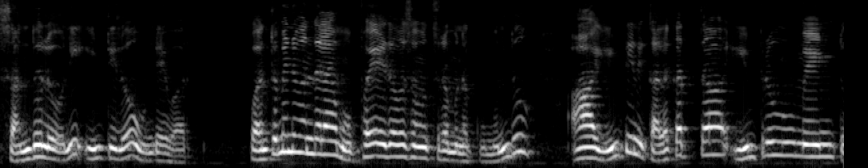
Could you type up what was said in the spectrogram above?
సందులోని ఇంటిలో ఉండేవారు. పంతొమ్మిది వందల ముప్పై ఐదవ సంవత్సరమునకు ముందు ఆ ఇంటిని కలకత్తా ఇంప్రూవ్మెంట్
